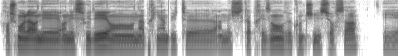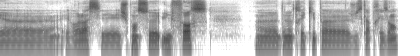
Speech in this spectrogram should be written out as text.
franchement, là, on est, on est soudés. On a pris un but à jusqu'à présent. On veut continuer sur ça. Et, et voilà, c'est, je pense, une force de notre équipe jusqu'à présent.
